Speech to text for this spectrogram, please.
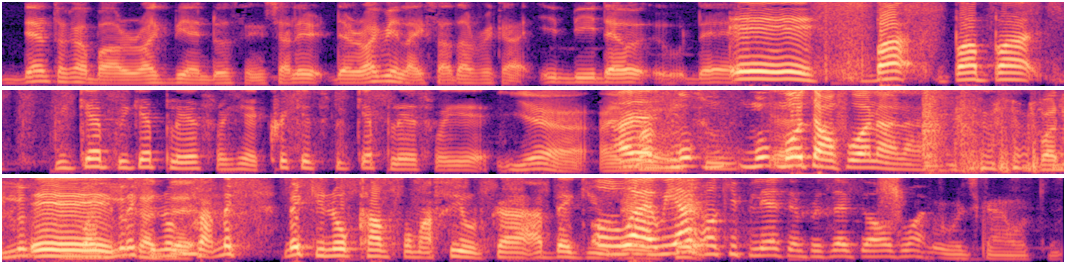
them talking about rugby and those things. Charlie, the rugby in like South Africa, it be the the Hey, hey, but but but we get we get players for here. Crickets, we get players for here. yeah. I I, know. mo, mo, more than four now. now. but look, Hey, but look make you at no the make, make you no come for my field, cry. I beg you. Oh, why? We had hockey players in Preceptor. I was one. Which kind of working?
